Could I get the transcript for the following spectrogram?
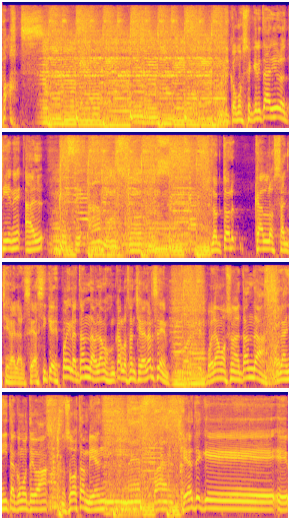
Paz. Y como secretario lo tiene al doctor Carlos Sánchez Galarce. Así que después de la tanda hablamos con Carlos Sánchez Galarce. Volamos una tanda. Hola Anita, ¿cómo te va? Nosotros también. Quédate que... Eh,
